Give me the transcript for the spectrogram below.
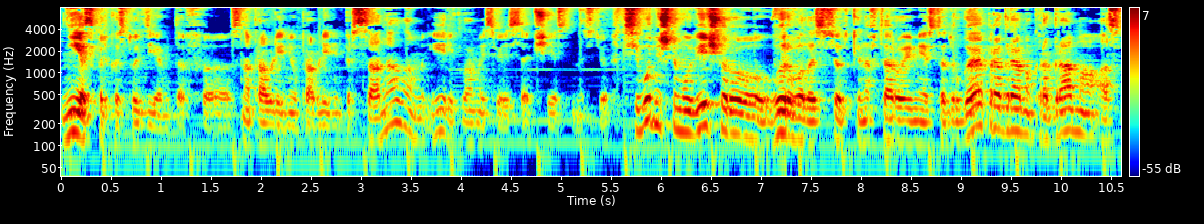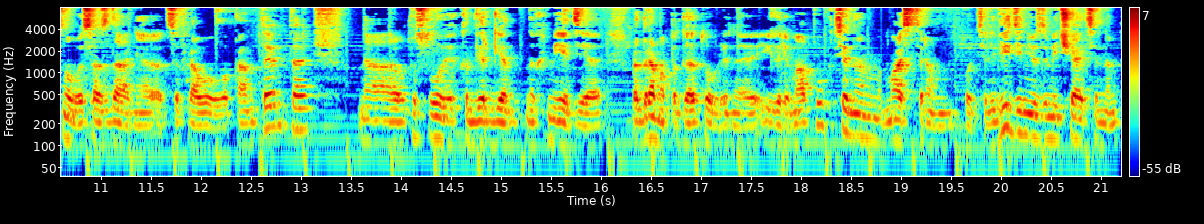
несколько студентов э, с направления управления персоналом и рекламной связи с общественностью. К сегодняшнему вечеру вырвалась все-таки на второе место другая программа, программа «Основы создания цифрового контента», в условиях конвергентных медиа. Программа подготовлена Игорем Апуктиным, мастером по телевидению замечательным.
